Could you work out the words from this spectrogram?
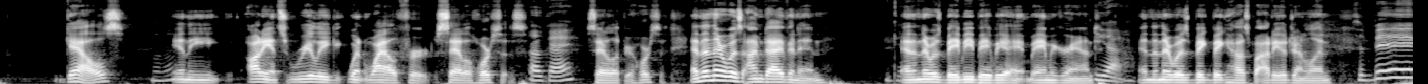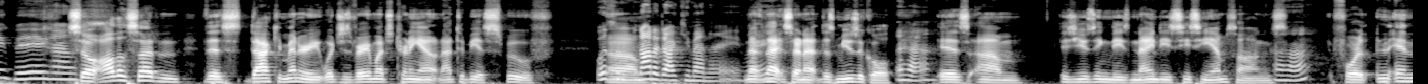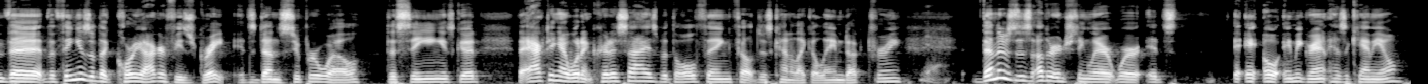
gals Mm-hmm. in the audience really went wild for Saddle Horses. Okay. Saddle Up Your Horses. And then there was I'm Diving In. And then there was Baby Baby Amy Grant. Yeah. And then there was Big Big House by Audio Adrenaline. It's a big, big house. So all of a sudden, this documentary, which is very much turning out not to be a spoof, was um, not a documentary, right? not, not sorry, not this musical, Uh-huh. is um is using these '90s CCM songs Uh-huh. for, and, and the the thing is, that the choreography is great. It's done super well. The singing is good. The acting I wouldn't criticize, but the whole thing felt just kind of like a lame duck for me. yeah. Then there's this other interesting layer where it's, oh, Amy Grant has a cameo.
